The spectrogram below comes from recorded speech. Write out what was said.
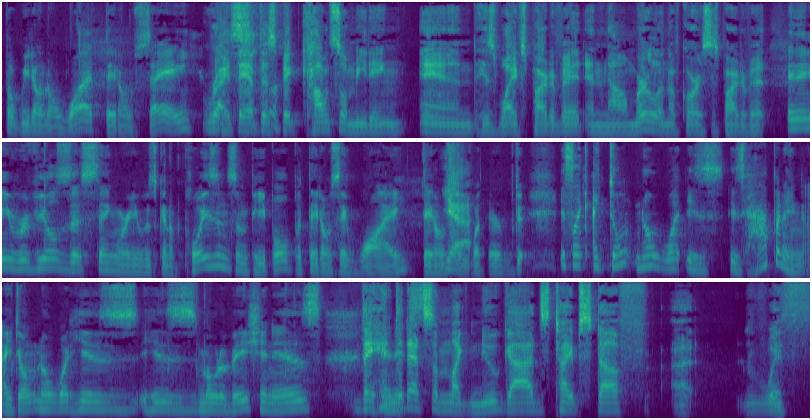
but we don't know what. They don't say. right. They have this big council meeting, and his wife's part of it, and now Merlyn, of course, is part of it. And then he reveals this thing where he was going to poison some people, but they don't say why. They don't Yeah. say what they're. Do- it's like I don't know what is is happening. I don't know what his his motivation is. They hinted at some like new gods type stuff uh, with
